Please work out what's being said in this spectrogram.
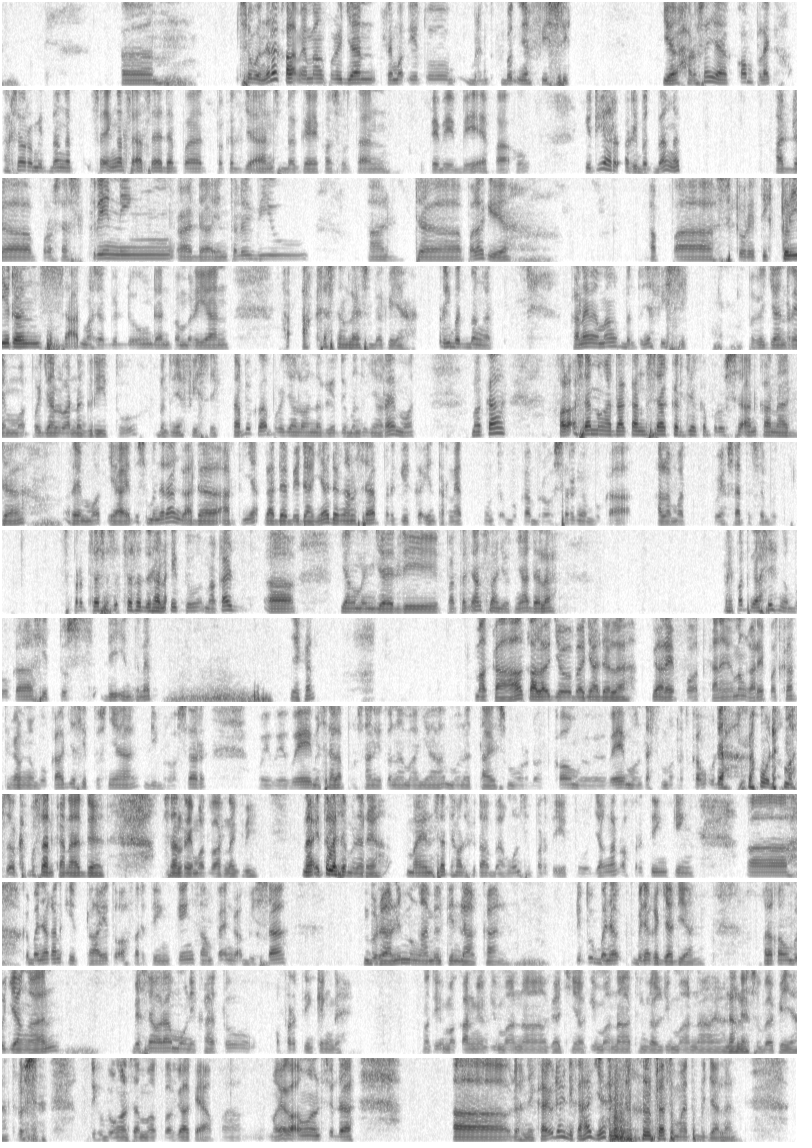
Um, sebenarnya kalau memang pekerjaan remote itu bentuknya fisik ya harusnya ya kompleks harusnya rumit banget. Saya ingat saat saya dapat pekerjaan sebagai konsultan PBB FAO itu ya ribet banget. Ada proses screening ada interview ada apa lagi ya? Apa security clearance saat masuk gedung dan pemberian akses dan lain sebagainya. Ribet banget. Karena memang bentuknya fisik. Pekerjaan remote pekerjaan luar negeri itu bentuknya fisik. Tapi kalau pekerjaan luar negeri itu bentuknya remote maka kalau saya mengatakan saya kerja ke perusahaan Kanada remote ya itu sebenarnya nggak ada artinya nggak ada bedanya dengan saya pergi ke internet untuk buka browser ngebuka alamat website tersebut seperti sederhana itu maka uh, yang menjadi pertanyaan selanjutnya adalah repot gak sih ngebuka situs di internet? Ya kan? Maka kalau jawabannya adalah gak repot, karena memang gak repot kan, tinggal ngebuka aja situsnya di browser www, misalnya perusahaan itu namanya monetizemore.com, www.monetizemore.com, udah kamu udah masuk ke perusahaan Kanada, perusahaan remote luar negeri. Nah itulah sebenarnya mindset yang harus kita bangun seperti itu. Jangan overthinking. Uh, kebanyakan kita itu overthinking sampai nggak bisa berani mengambil tindakan. Itu banyak banyak kejadian. Kalau kamu bujangan, biasanya orang mau nikah itu overthinking deh nanti makannya gimana, gajinya gimana, tinggal di mana, dan lain sebagainya. Terus di hubungan sama keluarga kayak apa. Makanya kalau nanti sudah uh, udah nikah, udah nikah aja, ntar semua itu berjalan.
